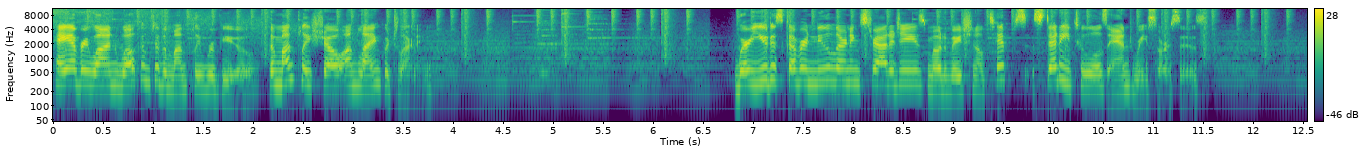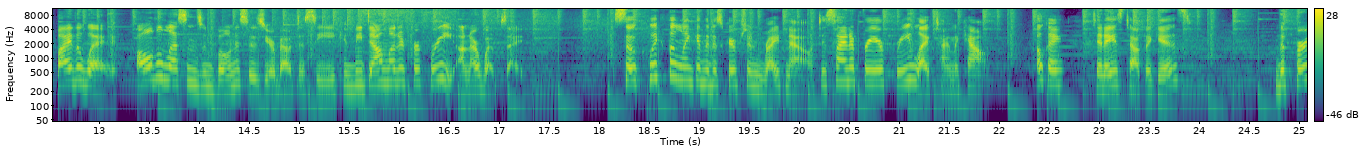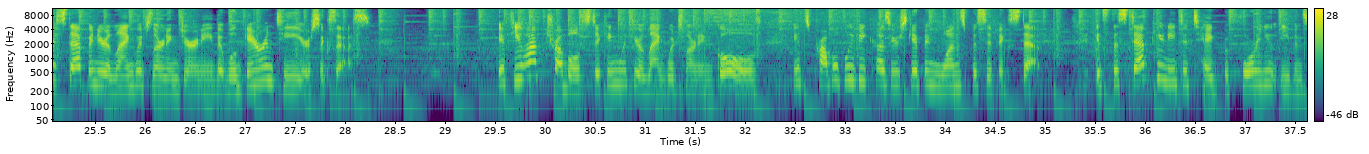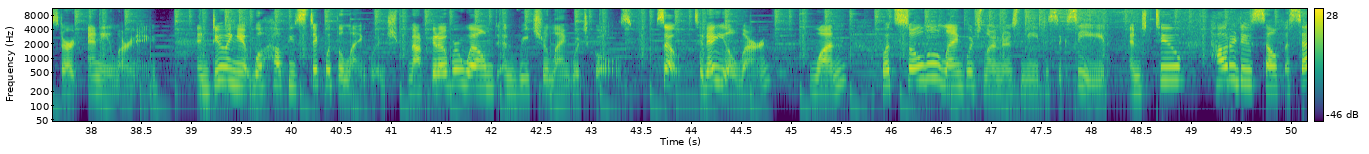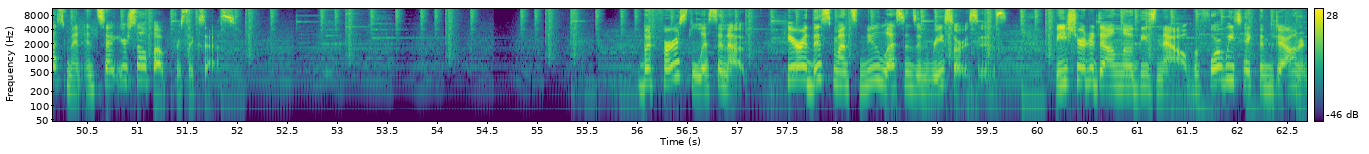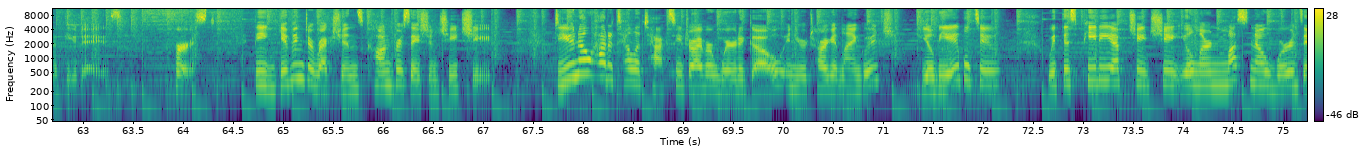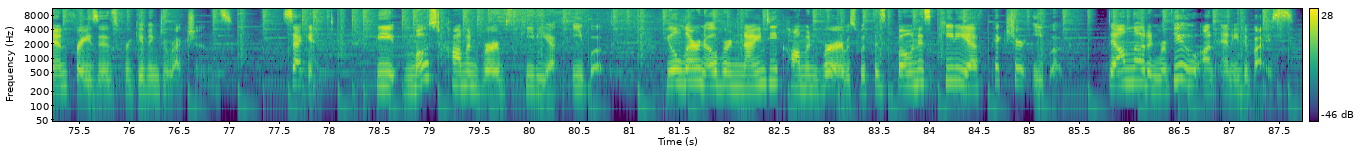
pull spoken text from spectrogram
Hey everyone, welcome to the Monthly Review, the monthly show on language learning. Where you discover new learning strategies, motivational tips, study tools, and resources. By the way, all the lessons and bonuses you're about to see can be downloaded for free on our website. So click the link in the description right now to sign up for your free lifetime account. Okay, today's topic is the first step in your language learning journey that will guarantee your success. If you have trouble sticking with your language learning goals, it's probably because you're skipping one specific step. It's the step you need to take before you even start any learning and doing it will help you stick with the language, not get overwhelmed, and reach your language goals. So, today you'll learn 1. What solo language learners need to succeed, and 2. How to do self assessment and set yourself up for success. But first, listen up. Here are this month's new lessons and resources. Be sure to download these now before we take them down in a few days. First, the Giving Directions Conversation Cheat Sheet. Do you know how to tell a taxi driver where to go in your target language? You'll be able to. With this PDF cheat sheet, you'll learn must-know words and phrases for giving directions. Second, the Most Common Verbs PDF ebook. You'll learn over 90 common verbs with this bonus PDF picture ebook. Download and review on any device.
